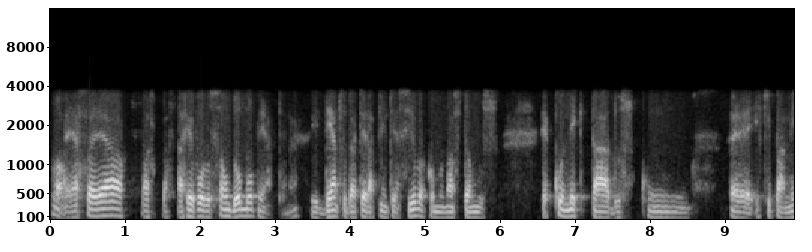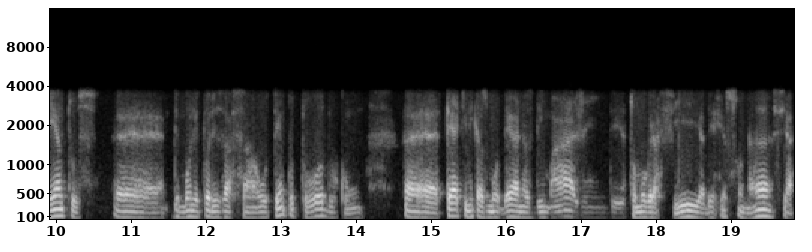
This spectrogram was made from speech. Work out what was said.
Bom, essa é a, a, a revolução do momento. Né? E dentro da terapia intensiva, como nós estamos é, conectados com é, equipamentos é, de monitorização o tempo todo, com é, técnicas modernas de imagem, de tomografia, de ressonância,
